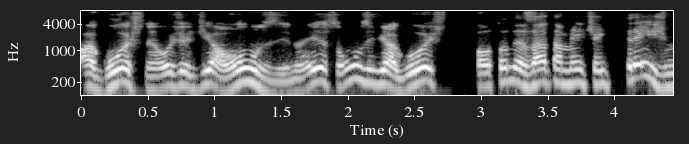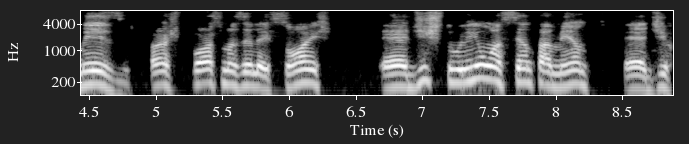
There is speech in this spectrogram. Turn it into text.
Agosto, né? Hoje é dia 11, não é isso? 11 de agosto, faltando exatamente aí três meses para as próximas eleições é, destruir um assentamento é, de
